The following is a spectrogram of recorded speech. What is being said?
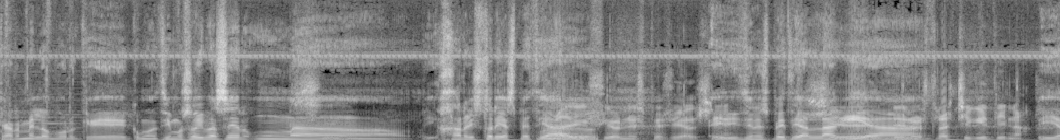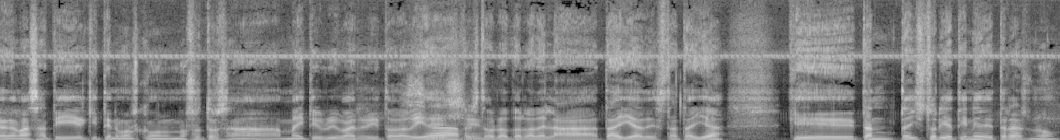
Carmelo, porque como decimos, hoy va a ser una sí. Harry Historia especial. Una edición especial, sí. Edición especial, la sí, guía. De nuestra chiquitina. Y además a ti, aquí tenemos con nosotros a Maite Uribarri todavía, sí, restauradora de la talla, de esta talla, que tanta historia tiene detrás, ¿no?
